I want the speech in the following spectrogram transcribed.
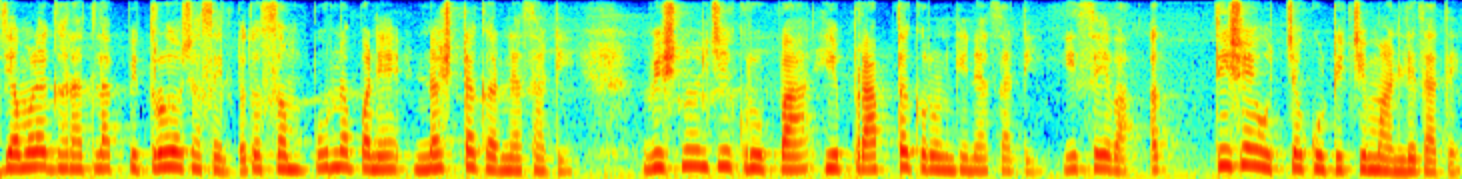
ज्यामुळे घरातला पितृदोष असेल तर तो संपूर्णपणे नष्ट करण्यासाठी विष्णूंची कृपा ही प्राप्त करून घेण्यासाठी ही सेवा अतिशय उच्च कोटीची मानली जाते.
